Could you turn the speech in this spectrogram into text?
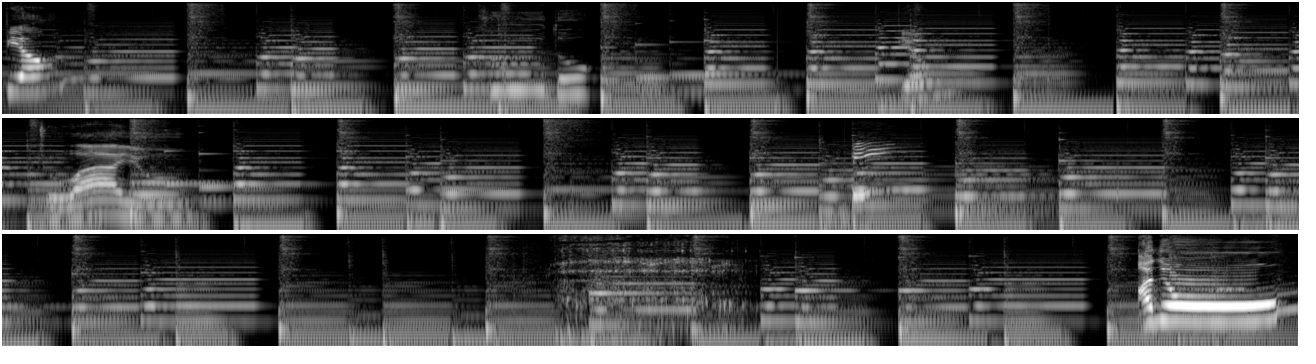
뿅 구독 뿅 좋아요 안녕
